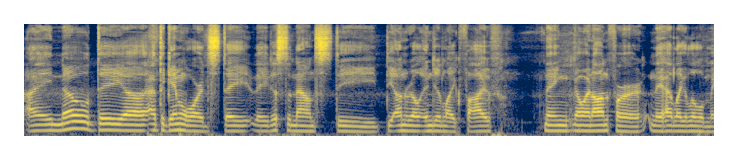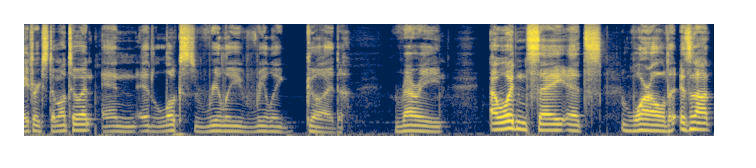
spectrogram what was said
I know they uh, at the Game Awards they they just announced the the Unreal Engine like five thing going on for and they had like a little Matrix demo to it and it looks really really good. Very I wouldn't say it's world. It's not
